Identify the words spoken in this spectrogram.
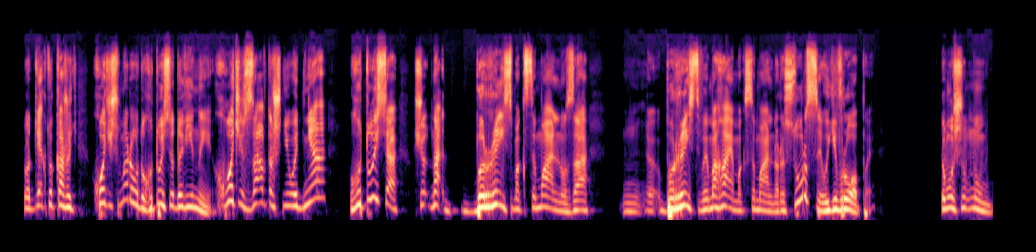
от як то кажуть, хочеш миру, готуйся до війни. Хочеш завтрашнього дня, готуйся, що на борись максимально за е, борись, вимагай максимально ресурси у Європи. Тому що, ну,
